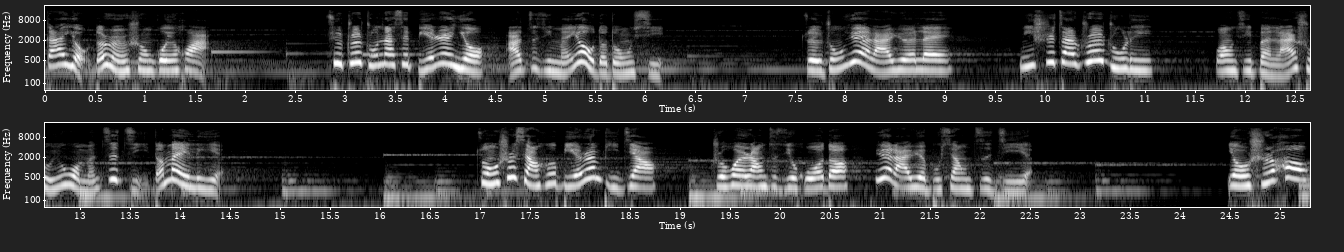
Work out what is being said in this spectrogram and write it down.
该有的人生规划，去追逐那些别人有而自己没有的东西，最终越来越累，迷失在追逐里，忘记本来属于我们自己的美丽。总是想和别人比较，只会让自己活得越来越不像自己。有时候，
